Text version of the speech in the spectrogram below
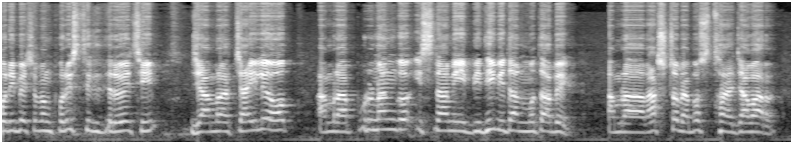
পরিবেশ এবং পরিস্থিতিতে রয়েছি যে আমরা চাইলেও আমরা পূর্ণাঙ্গ ইসলামী বিধিবিধান মোতাবেক আমরা রাষ্ট্র ব্যবস্থায় যাওয়ার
